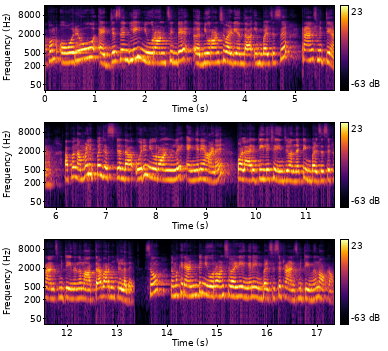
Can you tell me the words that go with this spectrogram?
അപ്പം ഓരോ അഡ്ജസന്റ്ലി ന്യൂറോൺസിന്റെ ന്യൂറോൺസ് വഴി എന്താ? ഇമ്പൾസസ് ട്രാൻസ്മിറ്റ് ചെയ്യണം. അപ്പം നമ്മളിപ്പം ജസ്റ്റ് എന്താ? ഒരു ന്യൂറോണിൽ എങ്ങനെയാണ് പൊളാരിറ്റിയിൽ ചേഞ്ച് വന്നിട്ട് ഇമ്പൾസസ് ട്രാൻസ്മിറ്റ് ചെയ്യുന്നതെന്ന് മാത്രമാണ് പറഞ്ഞിട്ടുള്ളത്. സോ നമുക്ക് രണ്ട് ന്യൂറോൺസ് വഴി എങ്ങനെ ഇമ്പൾസസ് ട്രാൻസ്മിറ്റ് ചെയ്യുന്നത് നോക്കാം.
